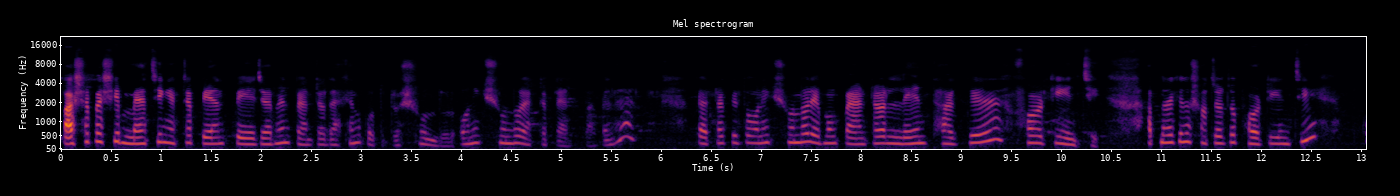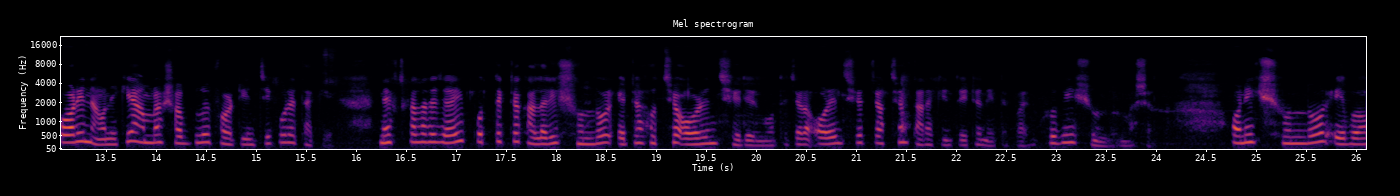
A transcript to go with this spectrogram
পাশাপাশি ম্যাচিং একটা প্যান্ট পেয়ে যাবেন। প্যান্টটা দেখেন কতটা সুন্দর। অনেক সুন্দর একটা প্যান্ট পাবেন হ্যাঁ? প্যান্টটা কিন্তু অনেক সুন্দর এবং প্যান্টটার লেন্থ থাকবে ফর্টি ইঞ্চি। আপনারা কিন্তু সচরাচর ফর্টি ইঞ্চি করে না অনেকে। আমরা সবগুলো ফর্টি ইঞ্চি করে থাকি। নেক্সট কালারে যাই। প্রত্যেকটা কালারই সুন্দর। এটা হচ্ছে অরেঞ্জ শেডের মধ্যে। যারা অরেঞ্জ শেড চাচ্ছেন, তারা কিন্তু এটা নিতে পারেন। খুবই সুন্দর মাসাল অনেক সুন্দর এবং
